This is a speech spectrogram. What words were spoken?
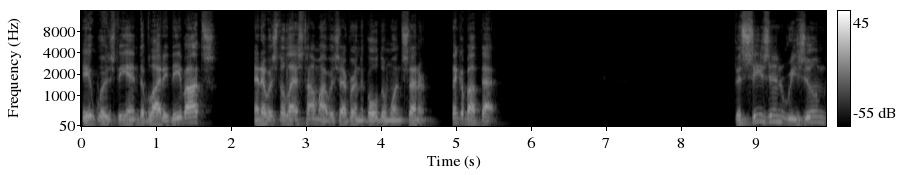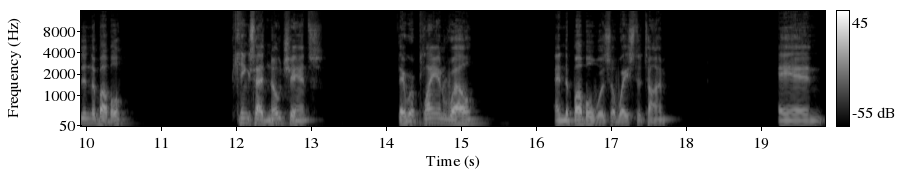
it was the end of Vlade Divac, and it was the last time I was ever in the Golden One Center. Think about that. The season resumed in the bubble. Kings had no chance. They were playing well, and the bubble was a waste of time. And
